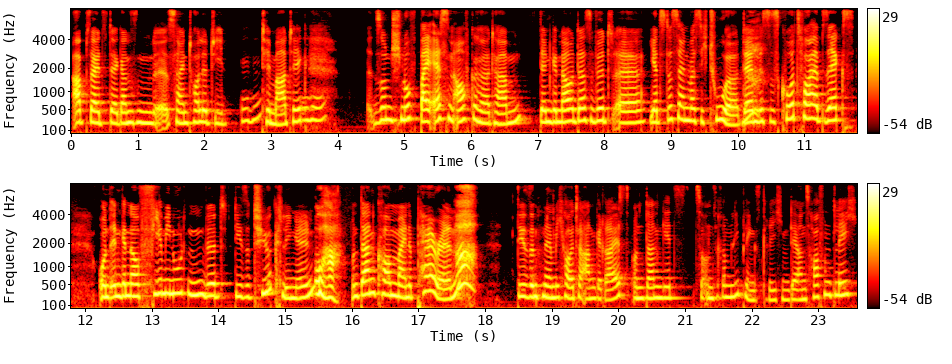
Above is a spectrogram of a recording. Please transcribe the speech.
abseits der ganzen äh, Scientology-Thematik so einen Schnuff bei Essen aufgehört haben. Denn genau das wird äh, jetzt das sein, was ich tue. Denn es ist kurz vor halb sechs und in genau vier Minuten wird diese Tür klingeln. Oha. Und dann kommen meine Parents. Die sind nämlich heute angereist. Und dann geht's zu unserem Lieblingsgriechen, der uns hoffentlich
